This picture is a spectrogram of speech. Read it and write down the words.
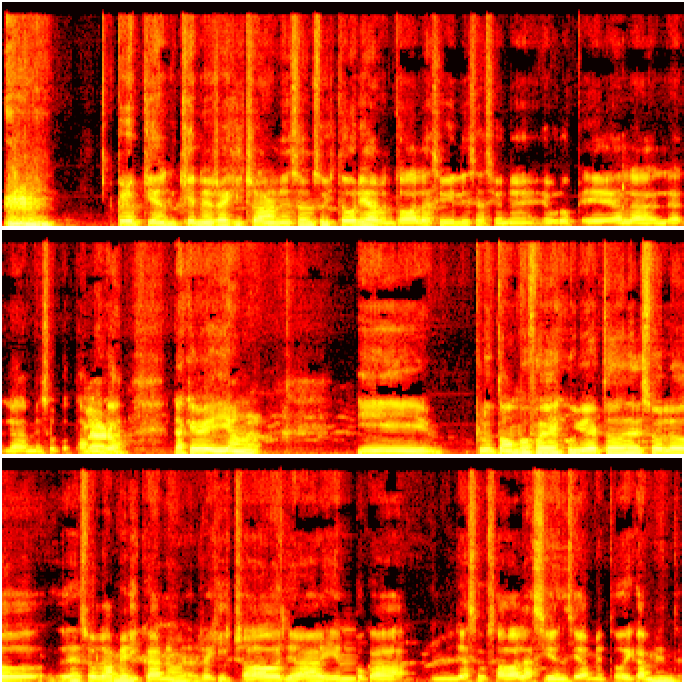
Pero ¿quién, ¿quiénes registraron eso en su historia? En todas las civilizaciones europeas, la, la, la mesopotámica, Claro. las que veían. ¿verdad? Y Plutón pues, fue descubierto desde suelo, desde suelo americano, ¿verdad? registrado ya y en época ya se usaba la ciencia metódicamente.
